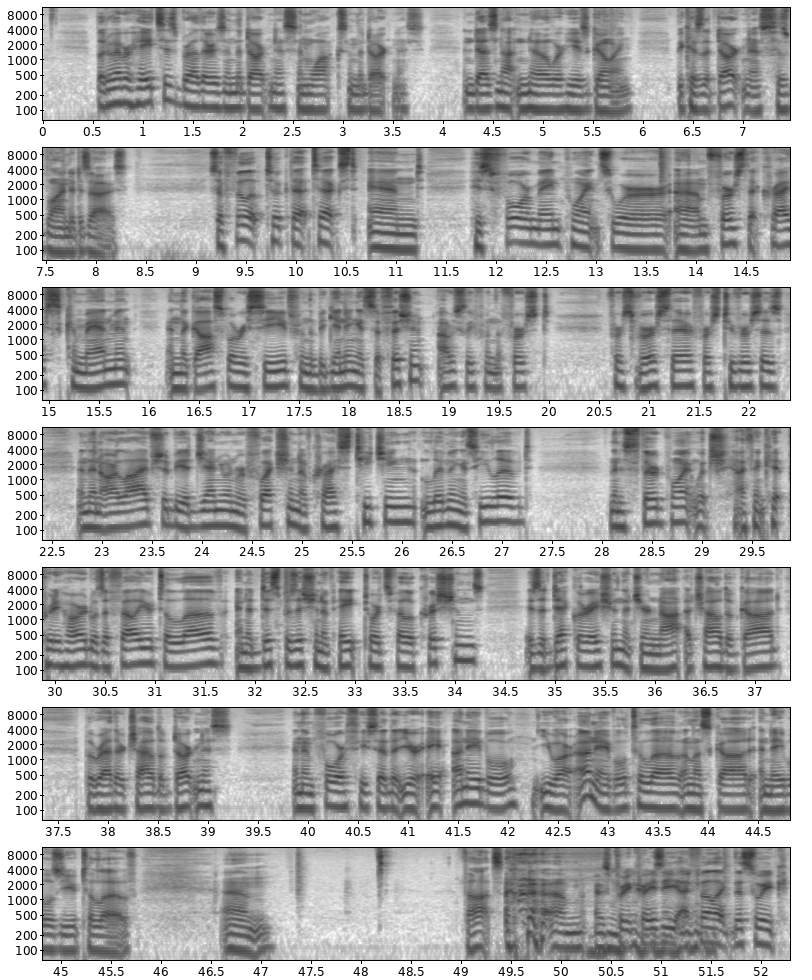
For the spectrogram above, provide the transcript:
But whoever hates his brother is in the darkness and walks in the darkness, and does not know where he is going, because the darkness has blinded his eyes. So Philip took that text, and his four main points were um, first, that Christ's commandment and the gospel received from the beginning is sufficient, obviously, from the first. First verse there, first two verses. And then our lives should be a genuine reflection of Christ's teaching, living as he lived. Then his third point, which I think hit pretty hard, was a failure to love and a disposition of hate towards fellow Christians is a declaration that you're not a child of God, but rather a child of darkness. And then fourth, he said that you're a- unable, you are unable to love unless God enables you to love. Um, thoughts? um, it was pretty crazy. I felt like this week,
